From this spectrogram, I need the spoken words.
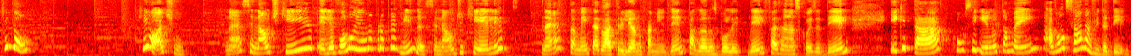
que bom. Que ótimo, né? Sinal de que ele evoluiu na própria vida, sinal de que ele, né, também tá lá trilhando o caminho dele, pagando os boletos dele, fazendo as coisas dele e que tá conseguindo também avançar na vida dele.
